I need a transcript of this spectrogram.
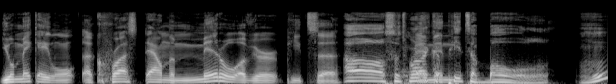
You'll make a, l- a crust down the middle of your pizza. Oh, so it's more And like a pizza bowl. Hmm?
